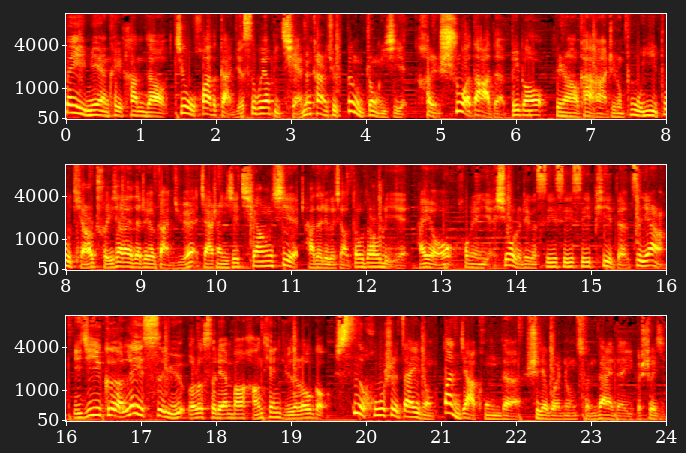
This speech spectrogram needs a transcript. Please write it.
背面可以看到旧化的感觉，似乎要比前面看上去更重一些。很硕大的背包，非常好看啊！这种布艺布条垂下来的这个感觉，加上一些枪械插在这个小兜兜里，还有后面也绣了这个 CCCP 的字样，以及一个类似于俄罗斯联邦航天局的 logo，似乎是在一种半架空的世界观中存在的一个设计。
